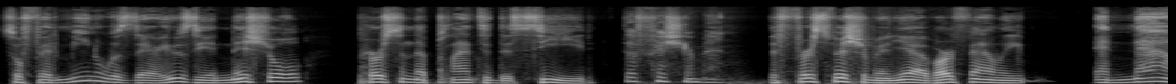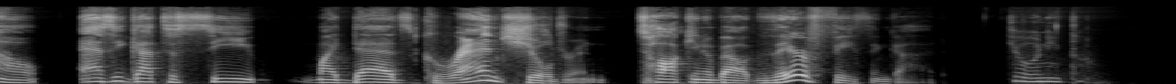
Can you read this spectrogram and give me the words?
So Fermin was there. He was the initial person that planted the seed, The fisherman. the first fisherman, yeah, of our family. And now, as he got to see my dad's grandchildren talking about their faith in God, Qué bonito.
